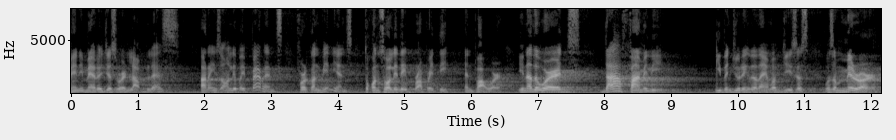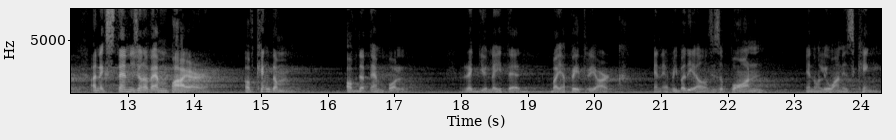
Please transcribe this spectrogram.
many marriages were loveless, arranged only by parents for convenience to consolidate property and power. In other words, the family even during the time of Jesus, was a mirror, an extension of empire, of kingdom, of the temple, regulated by a patriarch, and everybody else is a pawn, and only one is king.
